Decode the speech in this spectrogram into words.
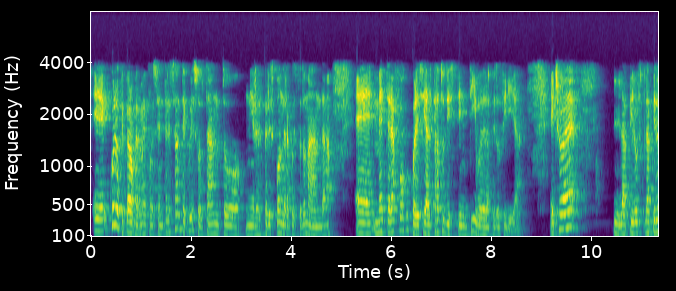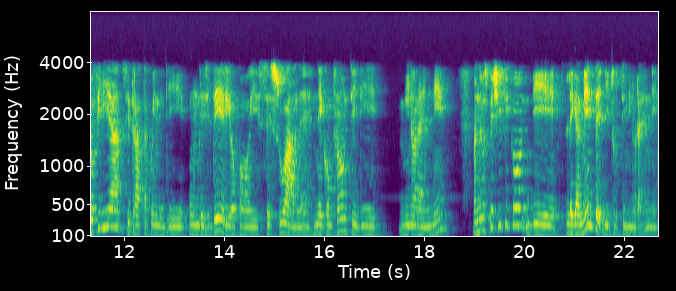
E quello che però per me può essere interessante qui è soltanto per rispondere a questa domanda è mettere a fuoco quale sia il tratto distintivo della pedofilia, e cioè la, la, pedofilia si tratta quindi di un desiderio poi sessuale nei confronti di minorenni, ma nello specifico di, legalmente di tutti i minorenni.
